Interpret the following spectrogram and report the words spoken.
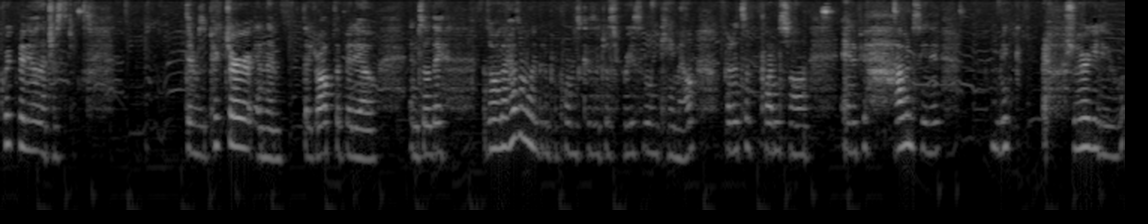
quick video that just, there was a picture and then they dropped the video. And so they, so there hasn't really been a performance because it just recently came out, but it's a fun song. And if you haven't seen it, make sure you do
